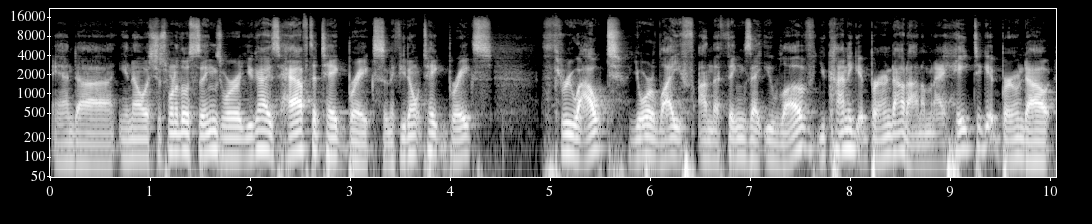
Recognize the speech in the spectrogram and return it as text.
And, uh, you know, it's just one of those things where you guys have to take breaks. And if you don't take breaks, throughout your life on the things that you love, you kind of get burned out on them. And I hate to get burned out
